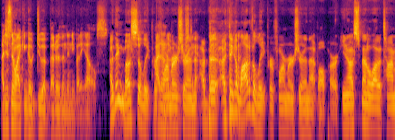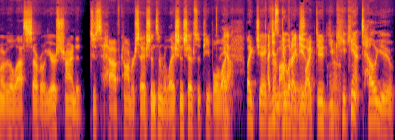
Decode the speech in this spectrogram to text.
I just know I can go do it better than anybody else. I think most elite I don't even performers are in that. I, I think a lot of elite performers are in that ballpark. You know, I've spent a lot of time over the last several years trying to just have conversations and relationships with people like yeah. like Jake. I just from do what I do. Like, dude, you, he can't tell you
